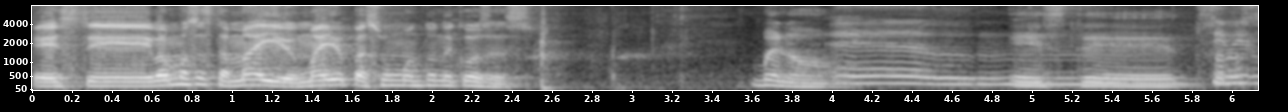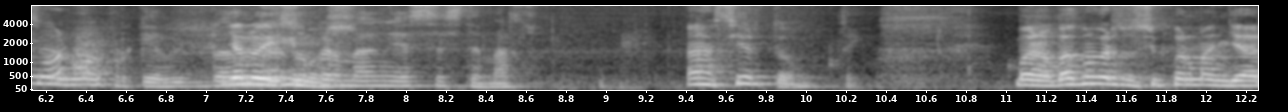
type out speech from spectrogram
Este, vamos hasta mayo. En mayo pasó un montón de cosas. Bueno, Eh, este. mm, Solo Civil War. porque Ya lo dijimos. Superman es este marzo. Ah, cierto. Sí. Bueno, Batman vs Superman ya,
